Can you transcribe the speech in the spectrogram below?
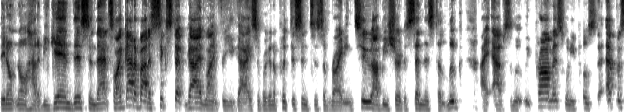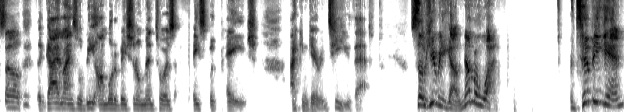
They don't know how to begin this and that. So I got about a six step guideline for you guys. So we're gonna put this into some writing too. I'll be sure to send this to Luke. I absolutely promise. When he posts the episode, the guidelines will be on Motivational Mentors Facebook page. I can guarantee you that. So here we go. Number one, to begin,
